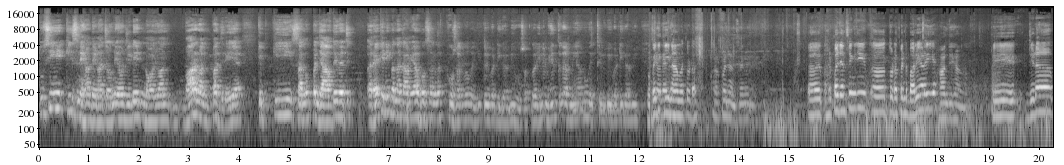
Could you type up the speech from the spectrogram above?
ਤੁਸੀਂ ਕੀ ਸੁਨੇਹਾ ਦੇਣਾ ਚਾਹੁੰਦੇ ਹੋ ਜਿਹੜੇ ਨੌਜਵਾਨ ਬਾਹਰ ਵੱਲ ਭੱਜ ਰਹੇ ਆ ਕਿ ਕੀ ਸਾਨੂੰ ਪੰਜਾਬ ਦੇ ਵਿੱਚ ਰਹਿ ਕੇ ਨਹੀਂ ਬੰਦਾ ਕਾਮਯਾਬ ਹੋ ਸਕਦਾ? ਹੋ ਸਕਦਾ ਭਾਈ ਜੀ ਕੋਈ ਵੱਡੀ ਗੱਲ ਨਹੀਂ ਹੋ ਸਕਦਾ। ਜਿਹਨੇ ਮਿਹਨਤ ਕਰਨੀ ਆ ਉਹਨੂੰ ਇੱਥੇ ਵੀ ਕੋਈ ਵੱਡੀ ਗੱਲ ਨਹੀਂ। ਭਾਈ ਜੀ ਕੀ ਨਾਮ ਹੈ ਤੁਹਾਡਾ? ਹਰਭਜਨ ਸਿੰਘ। ਜੀ। ਹਰਭਜਨ ਸਿੰਘ ਜੀ ਤੁਹਾਡਾ ਪਿੰਡ ਬਾਰੇ ਵਾਲਾ ਹੀ ਹੈ? ਹਾਂਜੀ ਹਾਂ। ਤੇ ਜਿਹੜਾ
